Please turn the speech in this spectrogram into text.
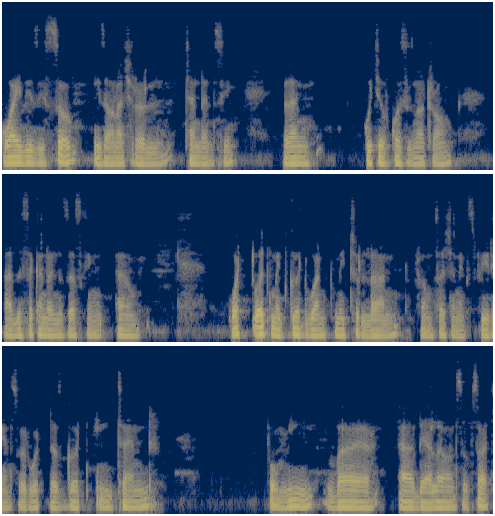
why this is so is our natural tendency, but then which of course is not wrong. Uh, the second one is asking um, what what might God want me to learn from such an experience, or what does God intend for me via uh, the allowance of such?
